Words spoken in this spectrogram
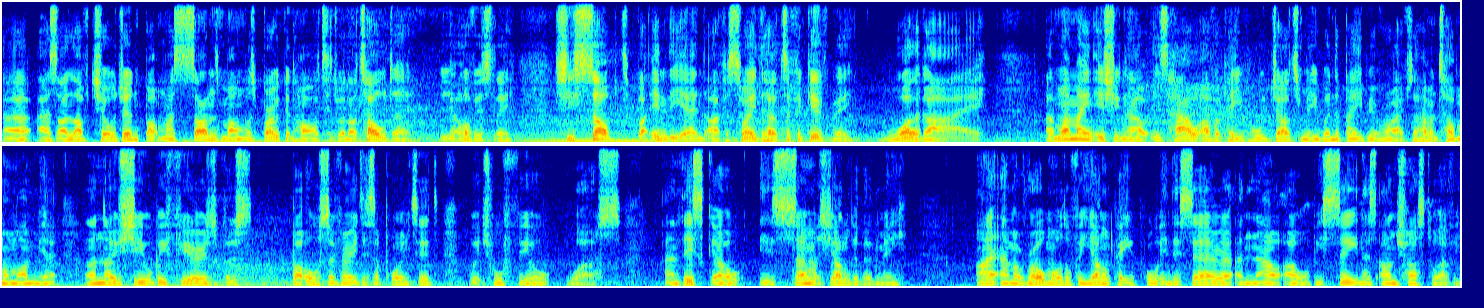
uh, as I love children, but my son's mum was broken-hearted when I told her. Yeah, obviously. She sobbed, but in the end, I persuaded her to forgive me. What a guy. Uh, my main issue now is how other people will judge me when the baby arrives. I haven't told my mum yet, and I know she will be furious, because, but also very disappointed, which will feel worse. And this girl is so much younger than me. I am a role model for young people in this area, and now I will be seen as untrustworthy.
